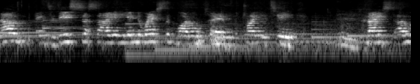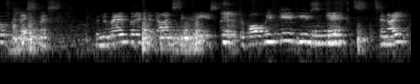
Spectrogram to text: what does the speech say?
Now, in today's society, in the Western world, um, trying to take Christ out of Christmas. And remembering that that's the greatest gift of all. We gave you gifts tonight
